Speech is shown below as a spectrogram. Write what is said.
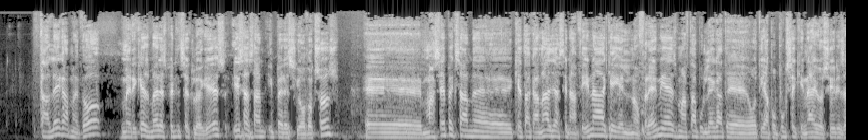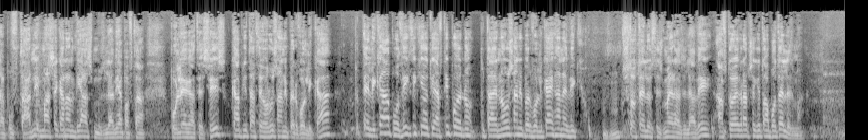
Τα λέγαμε εδώ μερικές μέρες πριν τις εκλογές, ήσασταν υπεραισιόδοξος. Ε, μας έπαιξαν ε, και τα κανάλια στην Αθήνα και οι ελληνοφρένειες με αυτά που λέγατε ότι από πού ξεκινάει ο ΣΥΡΙΖΑ, πού φτάνει. Μας έκαναν διάσημους δηλαδή από αυτά που λέγατε εσείς. Κάποιοι τα θεωρούσαν υπερβολικά. Τελικά αποδείχθηκε ότι αυτοί που, εννο- που τα εννοούσαν υπερβολικά είχαν δίκιο. Στο τέλος της μέρας δηλαδή αυτό έγραψε και το αποτέλεσμα.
